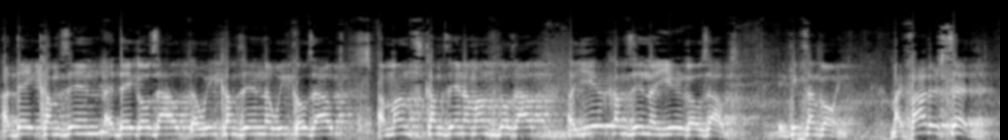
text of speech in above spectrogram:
a day comes in, a day goes out, a week comes in, a week goes out, a month comes in, a month goes out, a year comes in, a year goes out. It keeps on going. My father said,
